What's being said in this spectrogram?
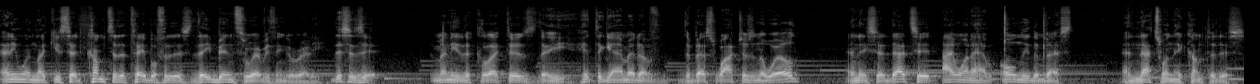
anyone, like you said, come to the table for this, they've been through everything already. This is it. Many of the collectors, they hit the gamut of the best watches in the world, and they said, that's it, I want to have only the best. And that's when they come to this.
